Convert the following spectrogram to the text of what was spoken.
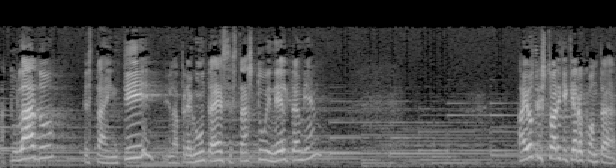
a tu lado está en ti. Y la pregunta es, ¿estás tú en él también? Hay otra historia que quiero contar.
